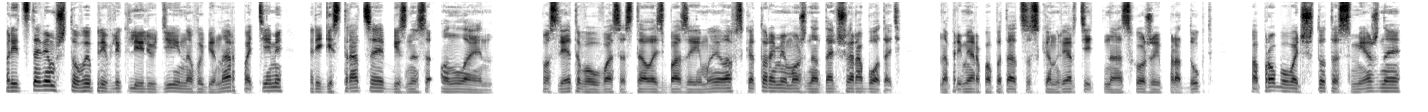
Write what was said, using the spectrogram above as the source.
Представим, что вы привлекли людей на вебинар по теме «Регистрация бизнеса онлайн». После этого у вас осталась база имейлов, с которыми можно дальше работать. Например, попытаться сконвертить на схожий продукт, попробовать что-то смежное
